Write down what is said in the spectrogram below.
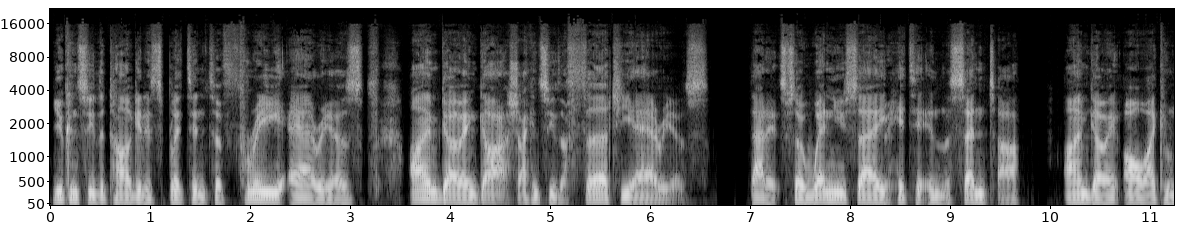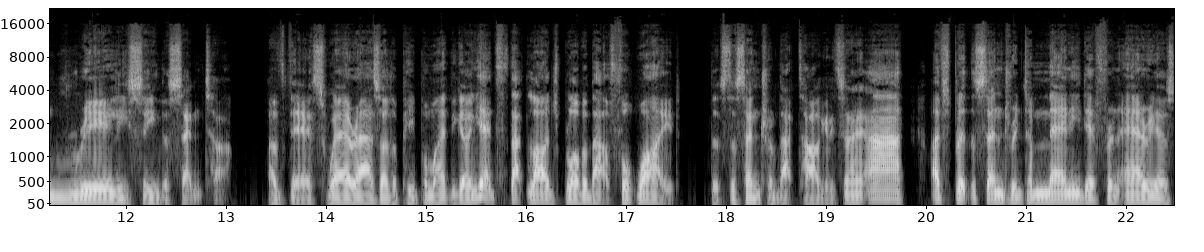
you can see the target is split into three areas. I'm going, gosh, I can see the thirty areas that it's. So when you say hit it in the center, I'm going, oh, I can really see the center of this. Whereas other people might be going, yeah, it's that large blob about a foot wide that's the center of that target. It's saying, ah, I've split the center into many different areas.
